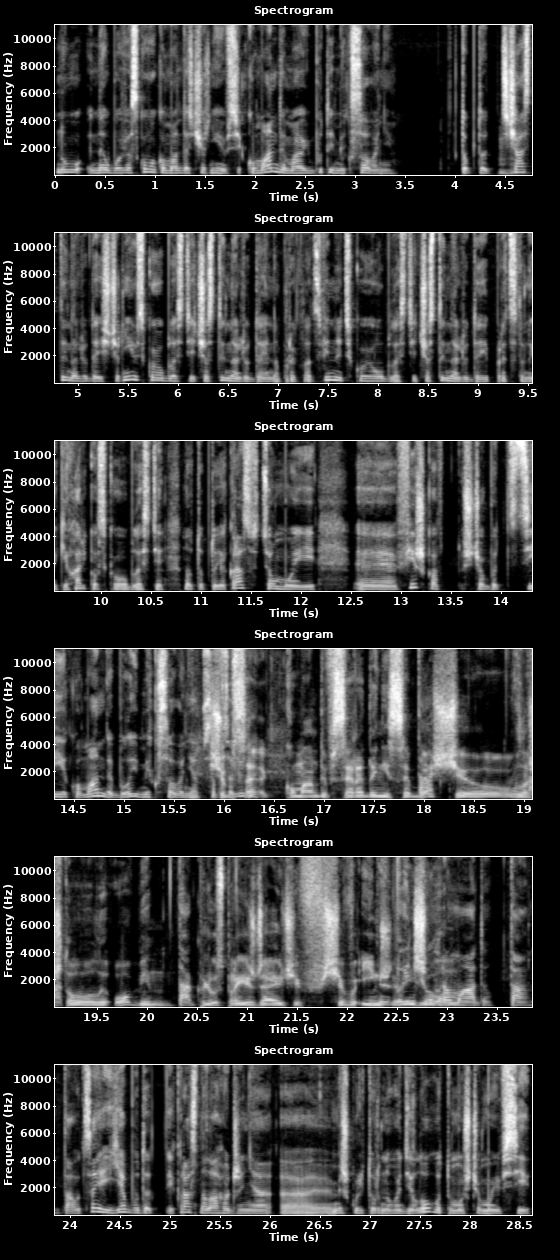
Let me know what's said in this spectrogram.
Ну, не обов'язково команда з Чернігівської. Команди мають бути міксовані. Тобто частина людей з Чернігівської області, частина людей, наприклад, з Вінницької області, частина людей, представники Харківської області. Ну тобто, якраз в цьому і е, фішка, щоб ці команди були міксовані. Щоб Абсолютно. все, команди всередині себе Так. ще влаштовували обмін, Так. плюс приїжджаючи ще в інший в іншу регіон. громаду. Так, та, оце і є буде якраз налагодження е, міжкультурного діалогу, тому що ми всі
